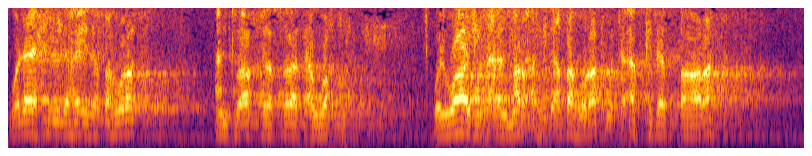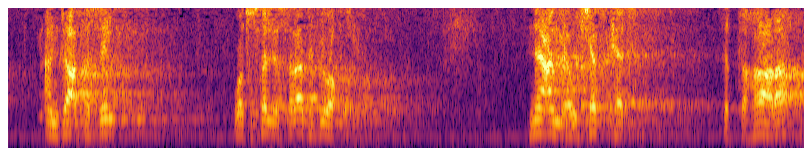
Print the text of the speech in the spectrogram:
ولا يحل لها إذا طهرت أن تؤخر الصلاة عن وقتها. والواجب على المرأة إذا طهرت وتأكدت الطهارة أن تغتسل وتصلي الصلاة في وقتها. نعم لو شكت في الطهارة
